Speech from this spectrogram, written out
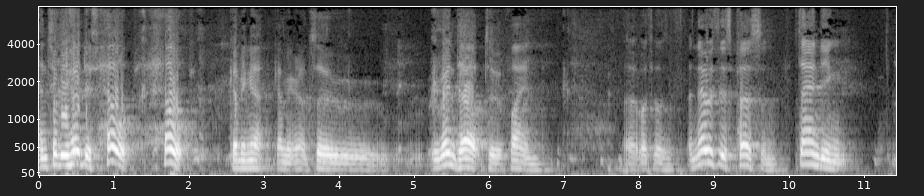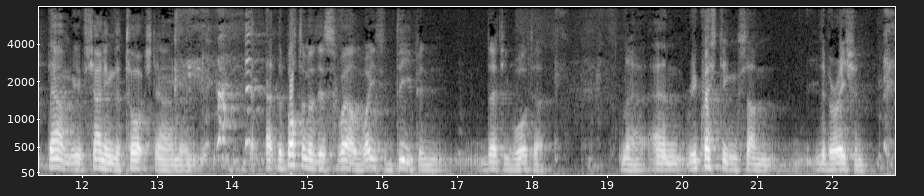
And so we heard this help, help coming out, coming out. So we went out to find uh, what was, and there was this person standing down, we are shining the torch down, and at the bottom of this well, waist deep in dirty water, uh, and requesting some liberation.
